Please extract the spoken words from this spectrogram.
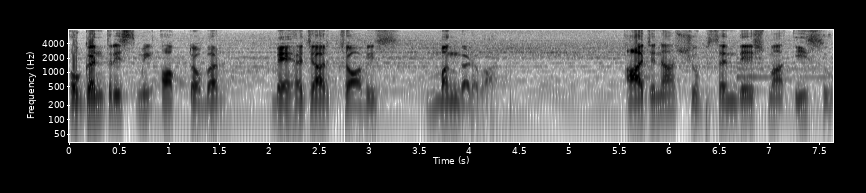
ઓગણત્રીસમી ઓક્ટોબર બે હજાર ચોવીસ મંગળવાર. આજના શુભ સંદેશમાં ઈસુ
